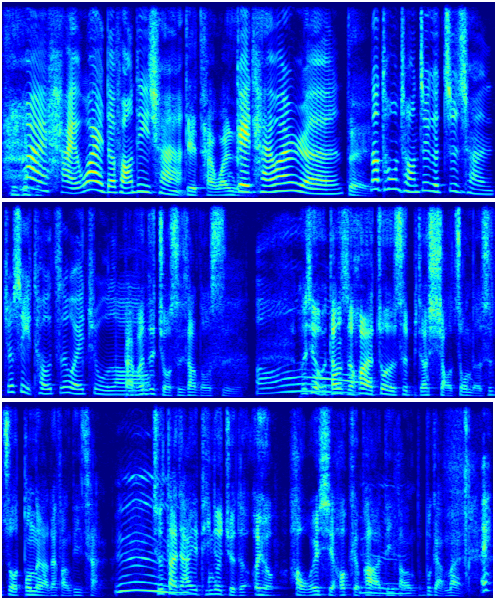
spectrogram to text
卖海外的房地产给台湾人，给台湾人。对，那通常这个置产就是以投资为主喽，百分之九十以上都是。哦，而且我当时后来做的是比较小众的，是做东南亚的房地产。嗯，就大家一听就觉得，哎呦，好危险、好可怕的地方，嗯、都不敢卖。哎。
